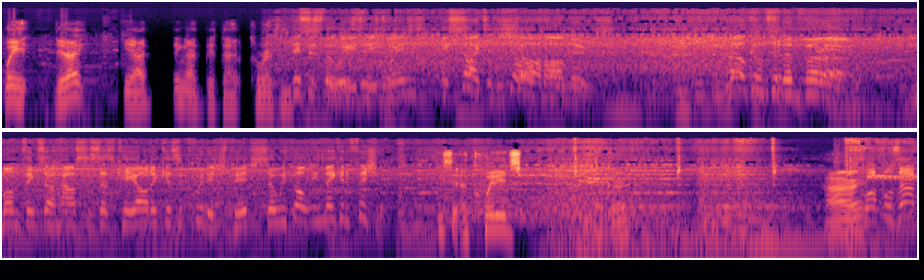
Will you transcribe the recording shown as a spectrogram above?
Wait, did I? Yeah, I think I did that correctly. This is the Weasley twins, excited to show off our news. Welcome to the Burrow. Mom thinks our house is as chaotic as a Quidditch pitch, so we thought we'd make it official. You said a Quidditch. Okay. All right. Quaffles up!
